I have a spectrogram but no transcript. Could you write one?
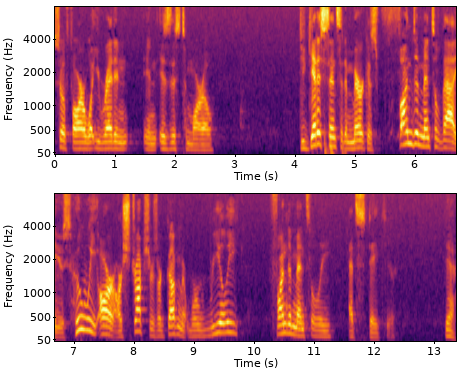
so far, what you read in, in Is This Tomorrow, do you get a sense that America's fundamental values, who we are, our structures, our government, were really fundamentally at stake here? Yeah.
